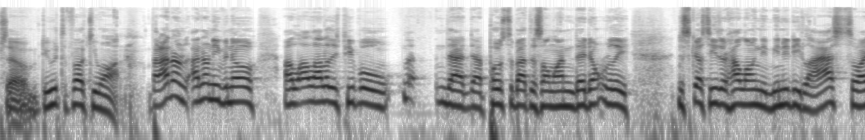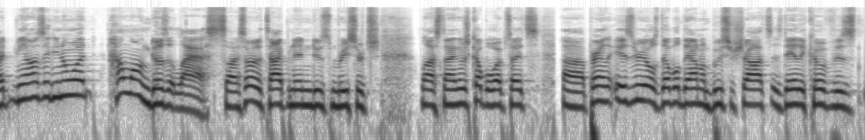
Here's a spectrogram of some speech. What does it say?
So do what the fuck you want. But I don't I don't even know a lot of these people that post about this online. They don't really discuss either how long the immunity lasts. So I you know I said you know what how long does it last? So I started typing in and do some research last night. There's a couple websites. Uh, apparently Israel's doubled down on booster shots as daily COVID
